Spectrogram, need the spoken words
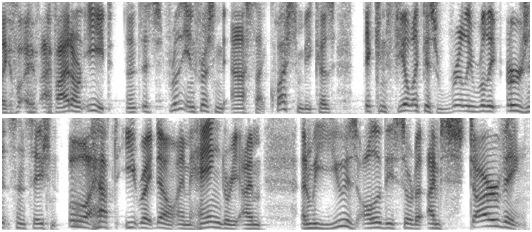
Like if, if, if I don't eat, and it's, really interesting to ask that question because it can feel like this really really urgent sensation. Oh, I have to eat right now. I'm hangry. I'm, and we use all of these sort of I'm starving.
